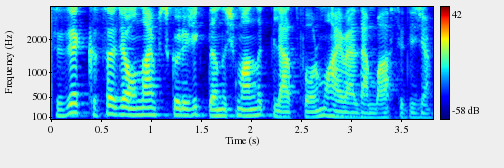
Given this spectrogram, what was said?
Size kısaca online psikolojik danışmanlık platformu Hayvel'den bahsedeceğim.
